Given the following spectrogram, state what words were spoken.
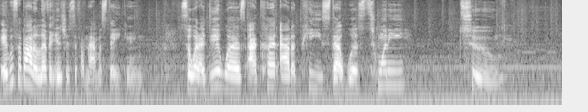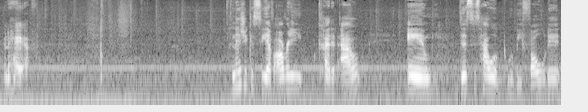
it was about 11 inches if I'm not mistaken. So what I did was I cut out a piece that was 22 and a half. And as you can see, I've already cut it out. And this is how it will be folded.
